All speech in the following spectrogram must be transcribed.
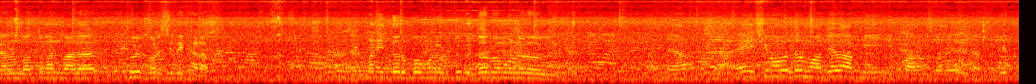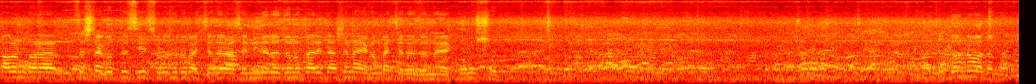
কারণ বর্তমান বাজার খুবই পরিস্থিতি খারাপ। মানে দ্রব্যমূল্যের অভিযোগ। এই সীমাবদ্ধর মধ্যেও আপনি ঈদ পালন করে ঈদ পালন করার চেষ্টা করতেছি ছোট ছোট বাচ্চাদের আছে নিজেদের জন্য তার ঈদ আসে না এখন বাচ্চাদের জন্য এক। অবশ্যই। আচ্ছা ধন্যবাদ আপনাকে।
